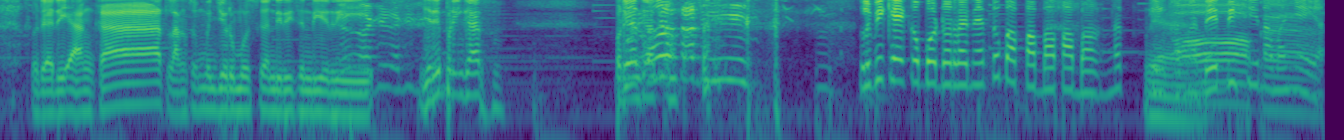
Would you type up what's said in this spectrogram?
Udah diangkat, langsung menjerumuskan diri sendiri. Lagi, lagi. Jadi peringkat peringkat tadi. Lebih kayak kebodorannya tuh bapak-bapak banget. Iya. Ya, karena Dedi sih namanya ya.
